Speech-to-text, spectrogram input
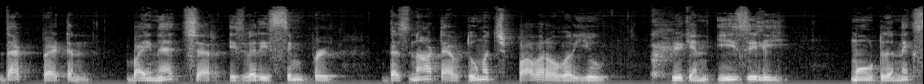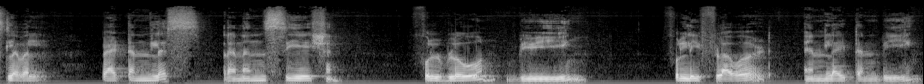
that pattern by nature is very simple, does not have too much power over you. You can easily move to the next level, patternless renunciation, full blown being, fully flowered, enlightened being.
